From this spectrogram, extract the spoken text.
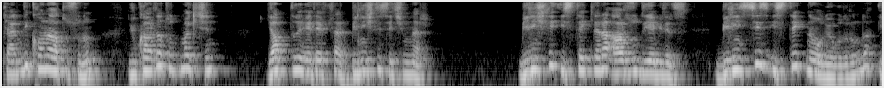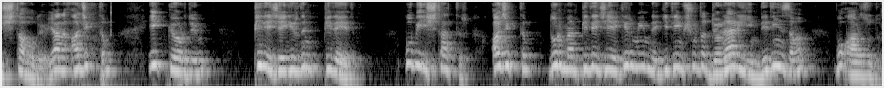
kendi konatusunu yukarıda tutmak için yaptığı hedefler, bilinçli seçimler. Bilinçli isteklere arzu diyebiliriz. Bilinçsiz istek ne oluyor bu durumda? İştah oluyor. Yani acıktım. İlk gördüğüm pideciye girdim, pide yedim. Bu bir iştahtır. Acıktım. Dur ben pideciye girmeyeyim de gideyim şurada döner yiyeyim dediğin zaman bu arzudur.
